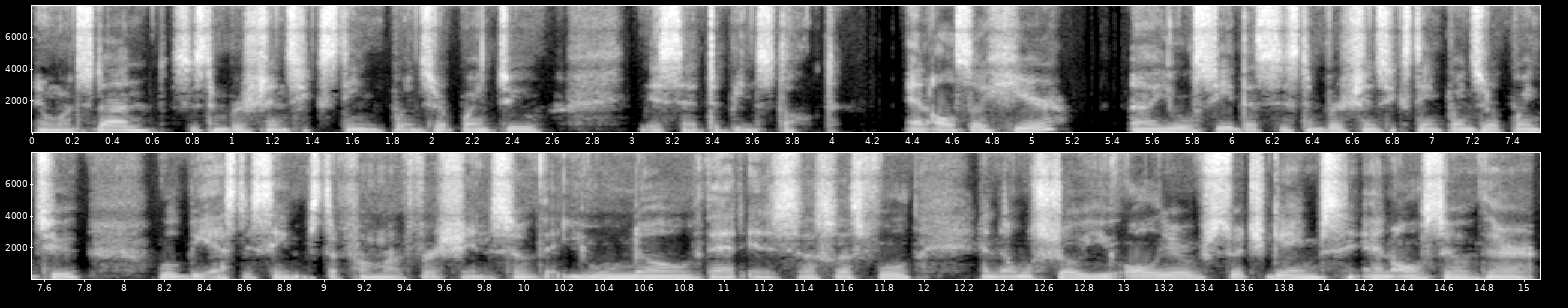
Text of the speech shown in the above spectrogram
And once done, system version 16.0.2 is set to be installed. And also here, uh, you will see that system version 16.0.2 will be as the same as the firmware version so that you will know that it is successful and it will show you all your switch games and also their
